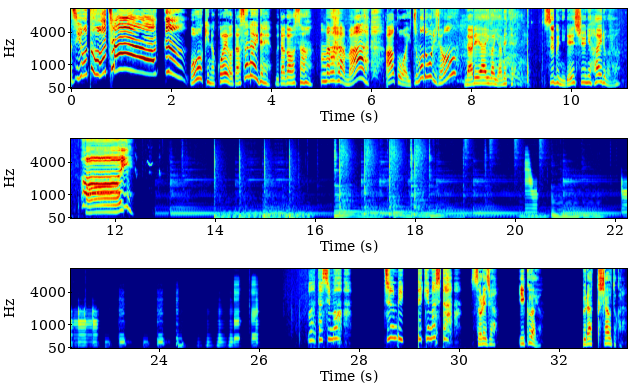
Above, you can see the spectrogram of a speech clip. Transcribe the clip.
ジオ到着大きな声を出さないで、宇田川さん。まあまあ、アコはいつも通りじゃん?慣れ合いはやめて。すぐに練習に入るわよ。はーい。私も、準備できました。それじゃ、行くわよ。ブラックシャウトから。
